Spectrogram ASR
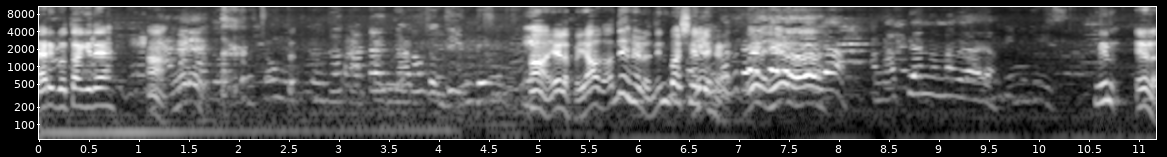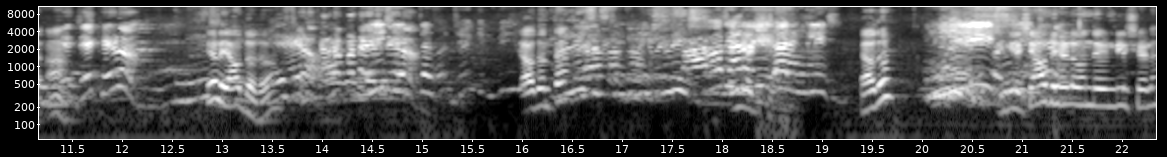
ಯಾರಿಗೆ ಗೊತ್ತಾಗಿದೆ? ಹಾಂ ಹೇಳಿ. ಹಾಂ ಹೇಳಪ್ಪ ಯಾವ್ದು? ಅದೇ ಹೇಳು ನಿನ್ನ ಭಾಷೆಯಲ್ಲೇ ಹೇಳು. ಹೇಳ. ಹೇಳ. ನಿನ್ ಹೇಳು ಹಾಂ. ಹೇಳು. ಯಾವ್ದದು? ಯಾವುದಂತ? ಇಂಗ್ಲಿಷ್ ಯಾವುದು? ಇಂಗ್ಲಿಷ್ ಯಾವುದು ಹೇಳು ಒಂದು ಇಂಗ್ಲಿಷ್ ಹೇಳು.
